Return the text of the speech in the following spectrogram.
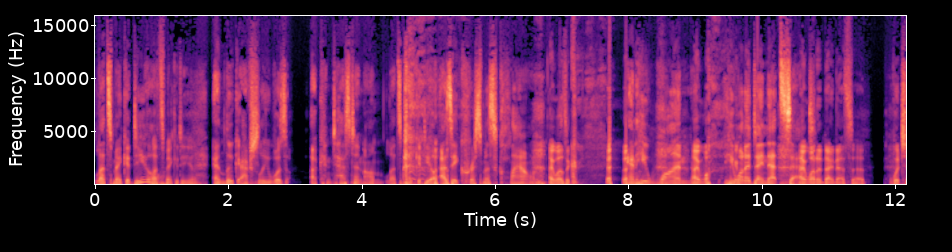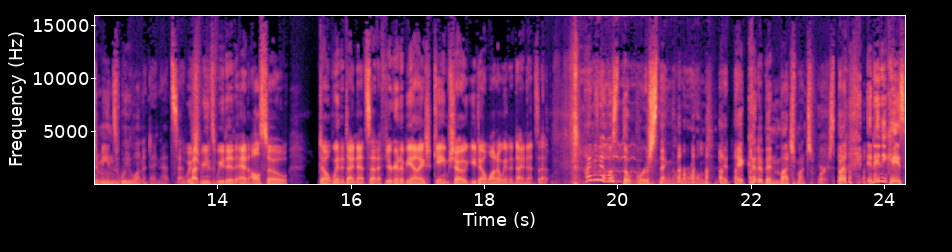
Let's Make a Deal. Let's make a deal. and Luke actually was a contestant on Let's Make a Deal as a Christmas clown, I was a. and he won. I won. he won a dinette set. I won a dinette set, which means we won a dinette set. which means we did, and also don't win a dinette set. If you're going to be on a game show, you don't want to win a dinette set. I mean, it wasn't the worst thing in the world. it, it could have been much, much worse. But in any case,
